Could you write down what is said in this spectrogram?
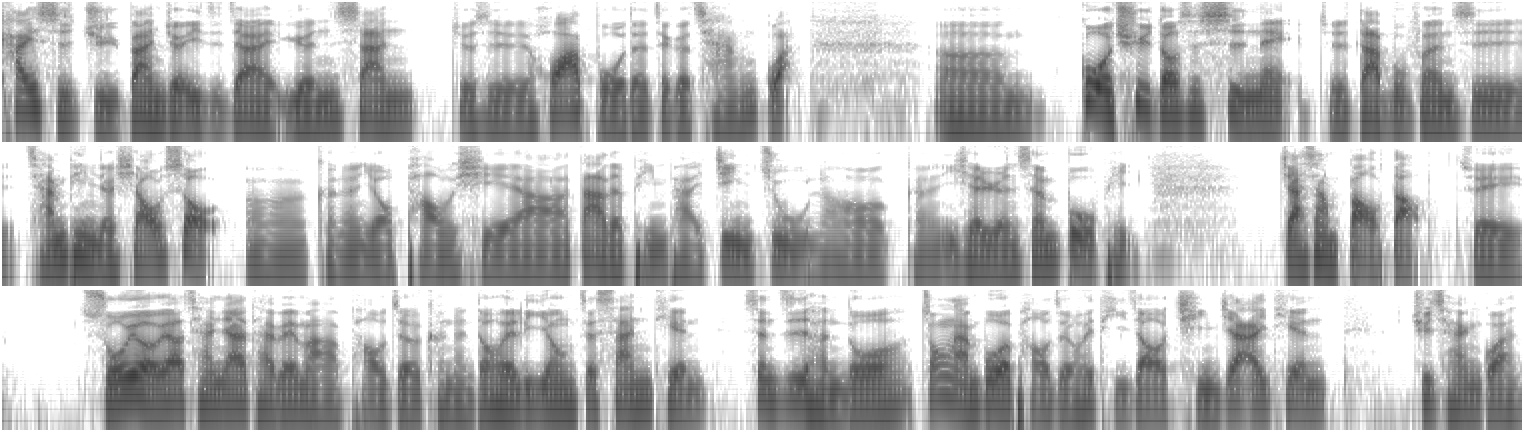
开始举办，就一直在圆山，就是花博的这个场馆。嗯、过去都是室内，就是大部分是产品的销售，呃，可能有跑鞋啊，大的品牌进驻，然后可能一些人身布品，加上报道，所以所有要参加台北马的跑者，可能都会利用这三天，甚至很多中南部的跑者会提早请假一天。去参观，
